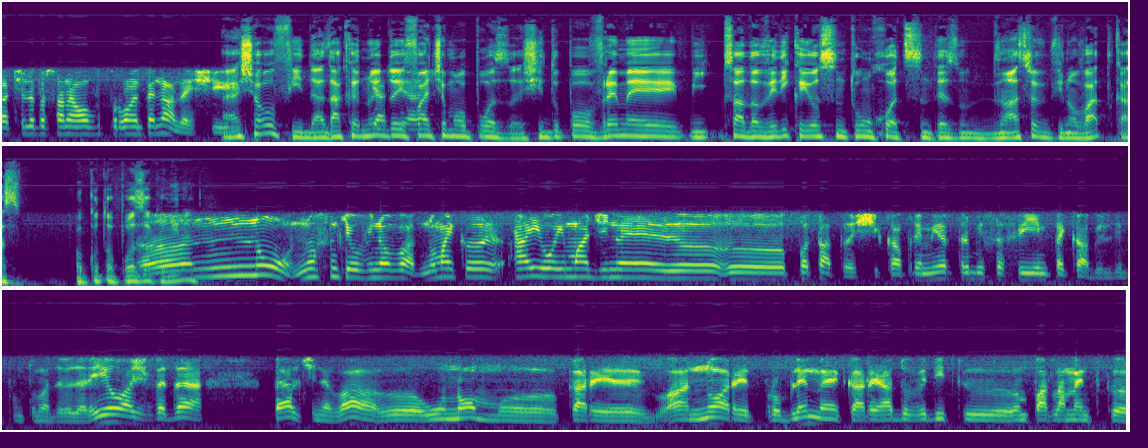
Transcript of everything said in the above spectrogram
acele persoane au avut probleme penale. Și Așa o fi, dar dacă noi doi facem o poză și după o vreme s-a dovedit că eu sunt un hoț, sunteți dumneavoastră vinovat că ați făcut o poză uh, cu mine? Nu, nu sunt eu vinovat. Numai că ai o imagine uh, uh, pătată și ca premier trebuie să fii impecabil din punctul meu de vedere. Eu aș vedea uh, pe altcineva, uh, un om uh, care nu are probleme, care a dovedit uh, în Parlament că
